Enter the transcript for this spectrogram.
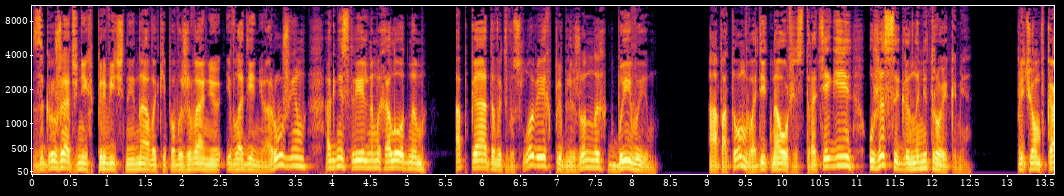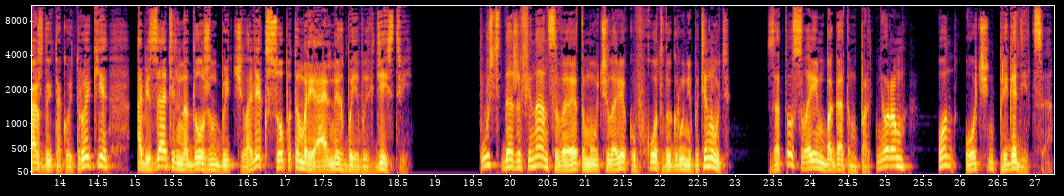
загружать в них первичные навыки по выживанию и владению оружием, огнестрельным и холодным, обкатывать в условиях, приближенных к боевым, а потом вводить на офис стратегии уже сыгранными тройками. Причем в каждой такой тройке обязательно должен быть человек с опытом реальных боевых действий. Пусть даже финансово этому человеку вход в игру не потянуть, зато своим богатым партнерам он очень пригодится.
